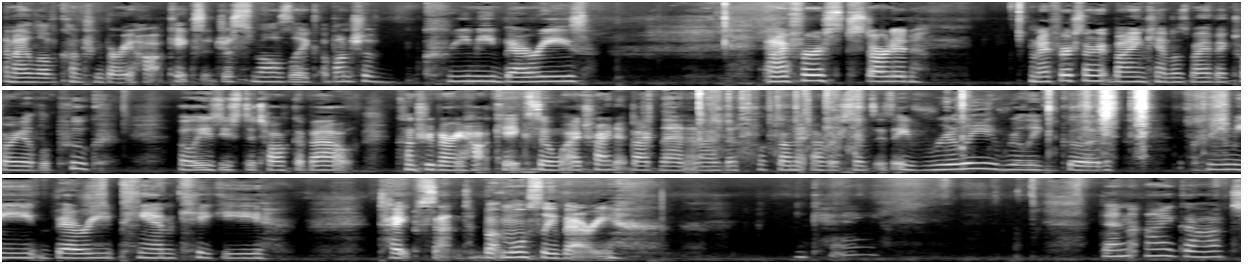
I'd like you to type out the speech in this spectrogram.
and I love country berry hotcakes. It just smells like a bunch of creamy berries. And I first started, when I first started buying candles by Victoria Lepook, always used to talk about country berry hotcakes. So I tried it back then and I've been hooked on it ever since. It's a really, really good creamy berry pancakey type scent, but mostly berry. Okay. Then I got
